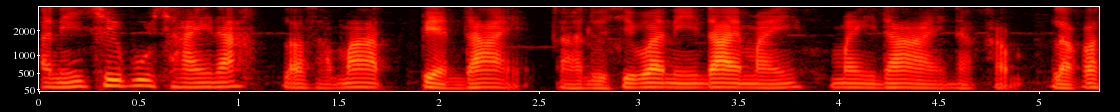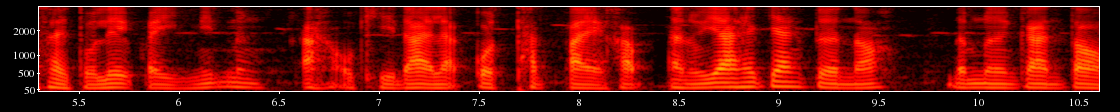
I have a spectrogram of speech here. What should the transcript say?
อันนี้ชื่อผู้ใช้นะ เราสามารถเปลี่ยนได้อ่าดูซิว่านี้ได้ไหมไม่ได้นะครับแล้วก็ใส่ตัวเลขไปอีกนิดนึงอะโอเคได้แล้วกดถัดไปครับ อนุญาตให้แจ้งเตือนเนาะดำเนินการต่อ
